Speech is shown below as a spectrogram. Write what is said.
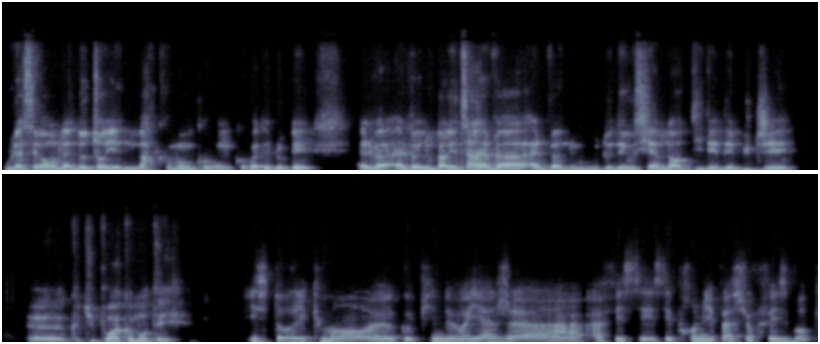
où là c'est vraiment de la notoriété de marque qu'on va développer. Elle va, elle va nous parler de ça, elle va, elle va nous donner aussi un ordre d'idée des budgets euh, que tu pourras commenter. Historiquement, Copine de Voyage a, fait ses, premiers pas sur Facebook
